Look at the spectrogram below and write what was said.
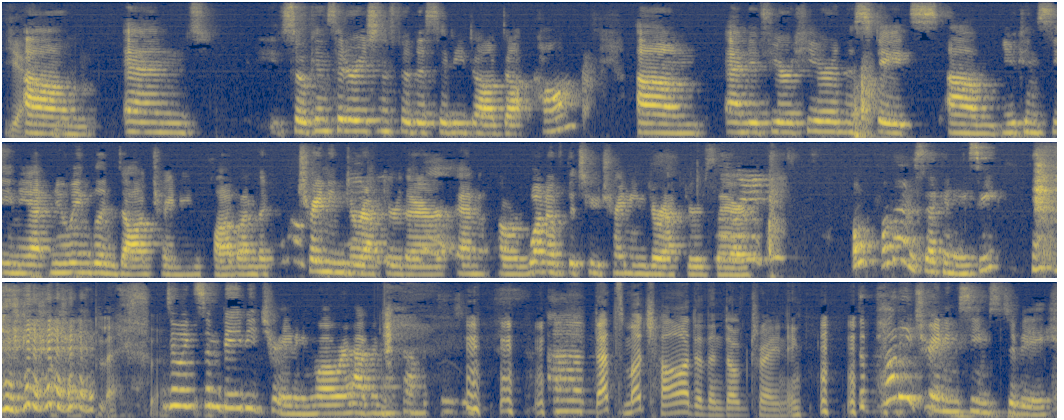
yeah. Um, and so considerations for the citydog.com. Um, and if you're here in the States, um, you can see me at New England Dog Training Club. I'm the training director there and or one of the two training directors there. Oh, hold on a second, AC. Doing some baby training while we're having a conversation. um, That's much harder than dog training. the potty training seems to be.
